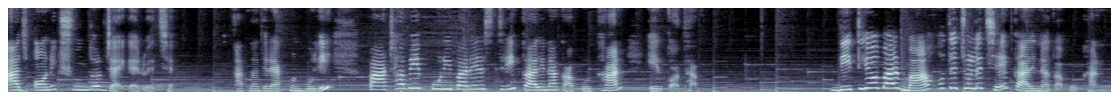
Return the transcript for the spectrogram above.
আজ অনেক সুন্দর জায়গায় রয়েছে। আপনাদের এখন বলি, পাঠাবি পরিবারের স্ত্রী কারিনা কাপুর খান এর কথা। দ্বিতীয়বার মা হতে চলেছে কারিনা কাপুর খান।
